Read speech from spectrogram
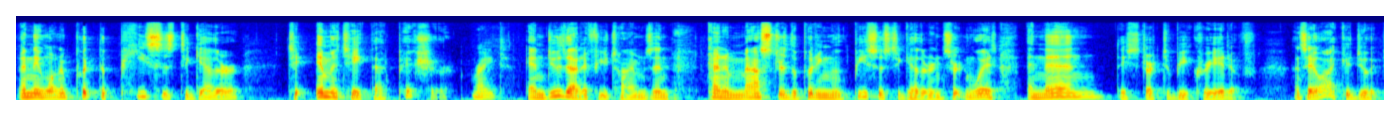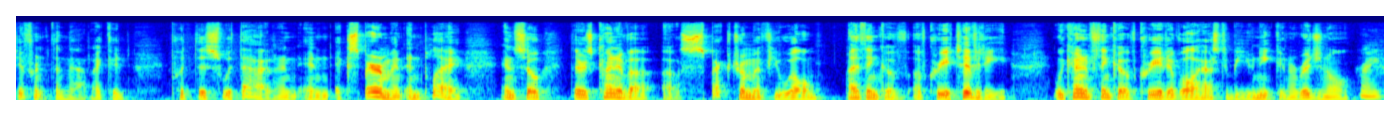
and they want to put the pieces together to imitate that picture Right. and do that a few times and kind of master the putting the pieces together in certain ways. And then they start to be creative and say, oh, I could do it different than that. I could put this with that and, and experiment and play. And so there's kind of a, a spectrum, if you will, I think, of, of creativity. We kind of think of creative, well, it has to be unique and original. Right.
